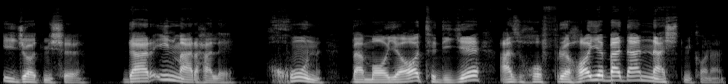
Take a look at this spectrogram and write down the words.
ایجاد میشه. در این مرحله خون و مایعات دیگه از حفره های بدن نشت می‌کنن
